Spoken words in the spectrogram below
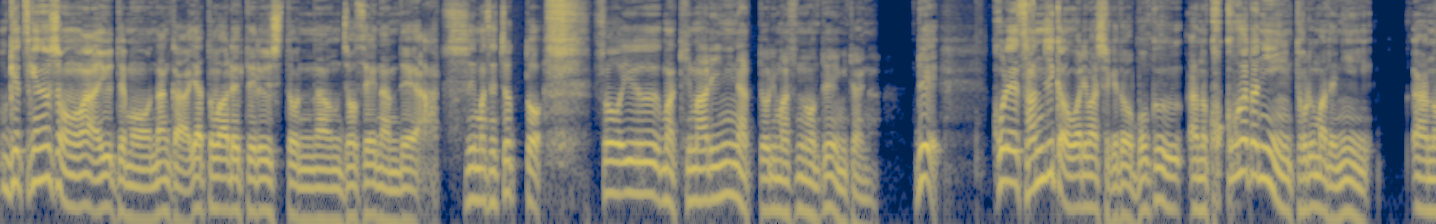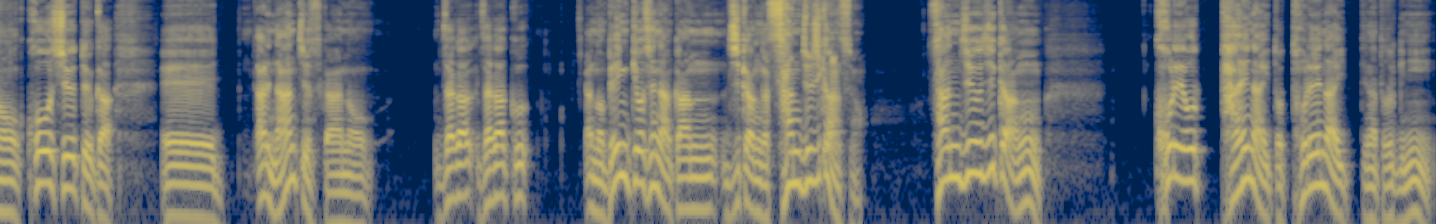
受付の人もまあ言うても、なんか雇われてる人の女性なんで、あ、すいません、ちょっと、そういう、まあ決まりになっておりますので、みたいな。で、これ3時間終わりましたけど、僕、あの、ここ型に取るまでに、あの、講習というか、えー、あれなんちゅうんですか、あの、座学、座学、あの、勉強せなあかん時間が30時間ですよ。30時間、これを耐えないと取れないってなった時に、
